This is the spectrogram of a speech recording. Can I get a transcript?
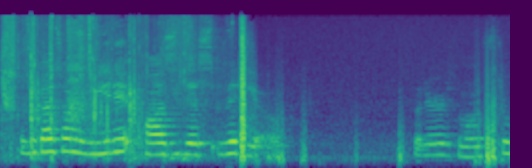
if you guys want to read it, pause this video. So there's Monster.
